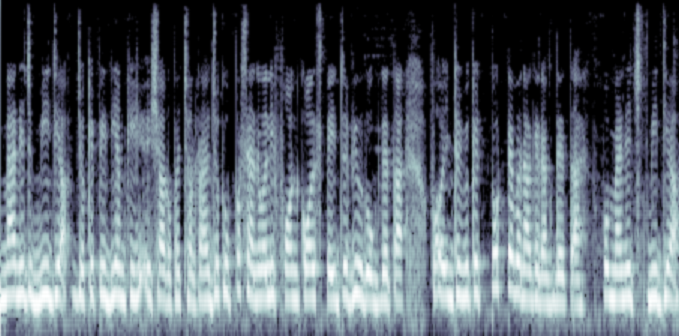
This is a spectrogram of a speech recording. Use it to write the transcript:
मैनेज मीडिया जो कि पीडीएम की इशारों पर चल रहा है, जो कि ऊपर से आने वाली फ़ोन कॉल्स पे इंटरव्यू रोक देता है इंटरव्यू के टोटे बना के रख देता है। वो मैनेज मीडिया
